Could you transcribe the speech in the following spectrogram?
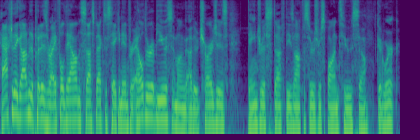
After they got him to put his rifle down, the suspect was taken in for elder abuse, among other charges. Dangerous stuff these officers respond to, so good work.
